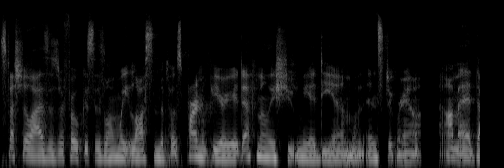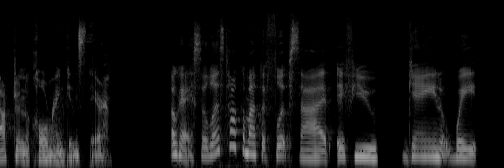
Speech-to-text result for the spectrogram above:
specializes or focuses on weight loss in the postpartum period, definitely shoot me a DM on Instagram. I'm at Dr. Nicole Rankins there. Okay, so let's talk about the flip side if you gain weight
